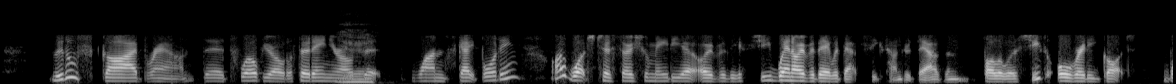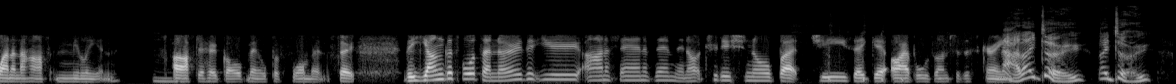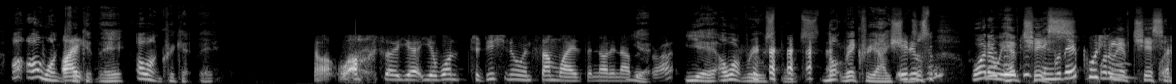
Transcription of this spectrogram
little Sky Brown, the 12 year old or 13 year old Yeah. that won skateboarding, I watched her social media over this. She went over there with that 600,000 followers. She's already got one and a half million after her gold medal performance. So the younger sports, I know that you aren't a fan of them. They're not traditional, but geez, they get eyeballs onto the screen. No, they do. They do. I, I want I- cricket there. I want cricket there. Oh, well, so yeah, you want traditional in some ways, but not in others, Yeah, right? yeah. I want real sports, not recreation. Why don't we have chess? Well, Why don't we have chess?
